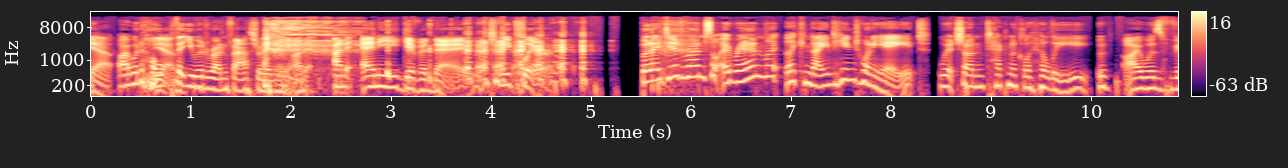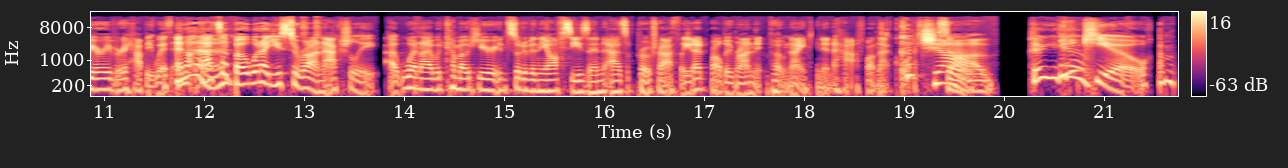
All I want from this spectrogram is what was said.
Yeah, I would hope Yeah. that you would run faster than me on on any given day. To be clear, but I did run. So I ran like like 1928, which on technical hilly I was very very happy with, and Yeah. that's about what I used to run actually uh, when I would come out here in sort of in the off season as a pro triathlete. I'd probably run about 19 and a half on that course. good So, job. There you go. Thank you. I'm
